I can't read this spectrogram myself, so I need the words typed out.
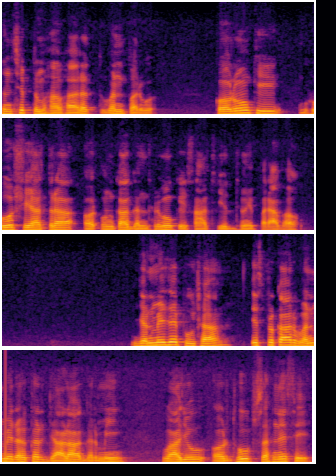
संक्षिप्त महाभारत वन पर्व। कौरवों की घोष यात्रा और उनका गंधर्वों के साथ युद्ध में पराभव। जन्मेजय पूछा, इस प्रकार वन में रहकर जाड़ा, गर्मी, वायु और धूप सहने से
